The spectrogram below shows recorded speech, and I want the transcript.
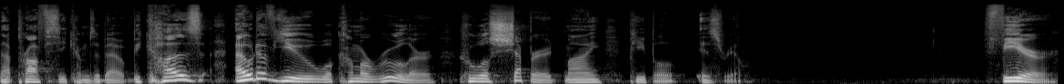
that prophecy comes about because out of you will come a ruler who will shepherd my people Israel. Fear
